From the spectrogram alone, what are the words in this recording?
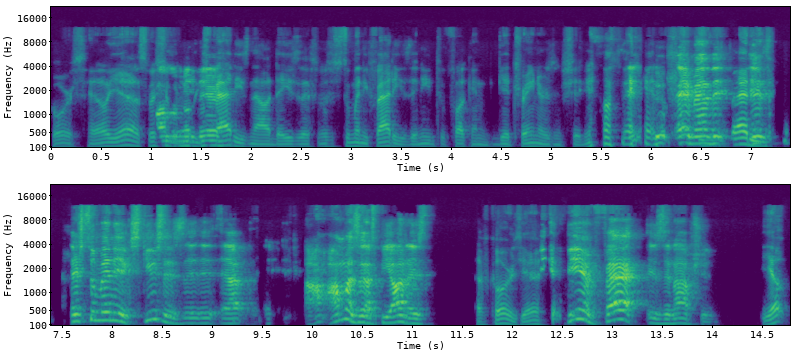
Of course, hell yeah! Especially Follow with all these there. fatties nowadays. There's, there's, too many fatties. They need to fucking get trainers and shit. You know what I'm saying? Hey man, they, there's, there's, too many excuses. I, I'm just be honest of course, yeah. Being fat is an option. Yep.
